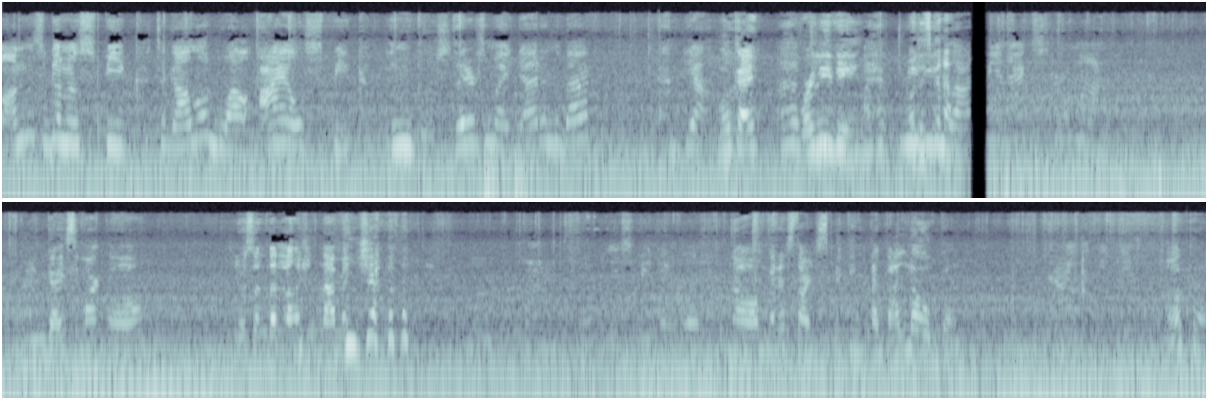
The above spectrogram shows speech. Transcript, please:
mom's gonna speak Tagalog while I'll speak English. There's my dad in the back. And yeah. Okay. I have We're leaving. I have Oh, 3D this gonna-. Be an extra one. Ayan guys, si Mark, oh. Sinusundan lang namin siya. Please speak English. no, I'm gonna start speaking Tagalog. And I'll speak English. Okay.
